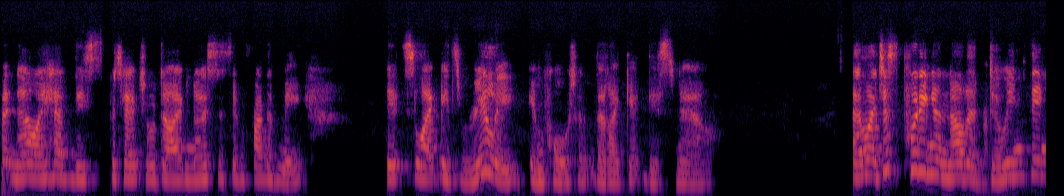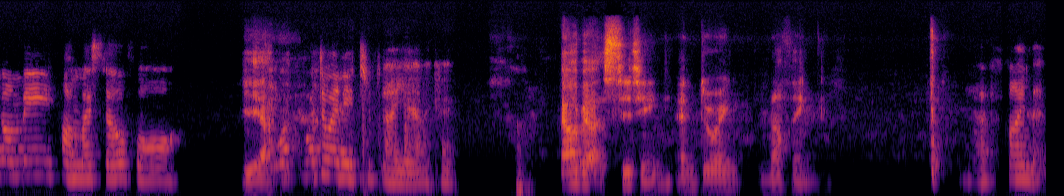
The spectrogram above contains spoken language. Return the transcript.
but now I have this potential diagnosis in front of me. It's like it's really important that I get this now. Am I just putting another doing thing on me, on myself, or yeah? What, what do I need to? Oh, yeah, okay. How about sitting and doing nothing? Yeah, I find that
